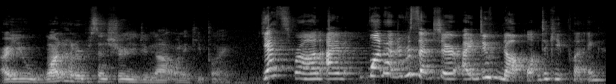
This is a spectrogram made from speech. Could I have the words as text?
Are you 100% sure you do not want to keep playing? Yes, Ron, I'm 100% sure I do not want to keep playing.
